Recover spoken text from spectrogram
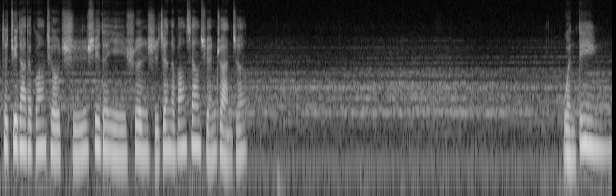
这巨大的光球持续的以顺时针的方向旋转着，稳定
